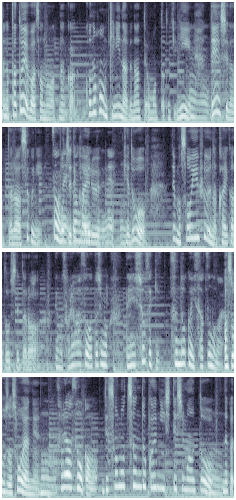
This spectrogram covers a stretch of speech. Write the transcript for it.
ななんか例えばそのなんかこの本気になるなって思った時に、電子だったらすぐにポチで買えるワンクリックでね。うん。けど、でもそういう風な買い方をしてたらでもそれはそう。私も電子書籍積んどく一冊もない。あそうそうそうやね、うん、それはそうかも。でその積んどくにしてしまうと、うん。なんか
